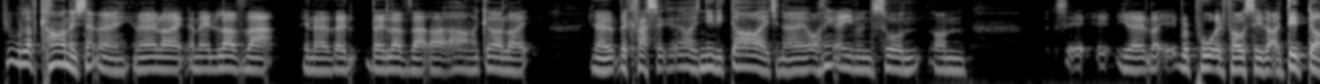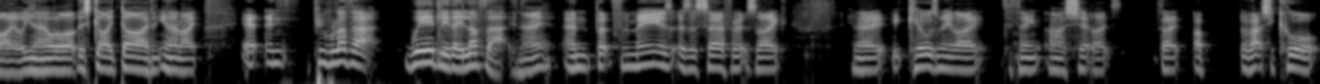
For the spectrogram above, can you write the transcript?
people love carnage, don't they? You know, like, and they love that, you know, they, they love that, like, oh my God, like, you know, the classic, oh, he nearly died, you know. I think I even saw on, on you know, like reported falsely that I did die, or you know, or this guy died, you know, like, and people love that. Weirdly, they love that, you know. And but for me, as as a surfer, it's like, you know, it kills me like to think, oh shit, like, like I've, I've actually caught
